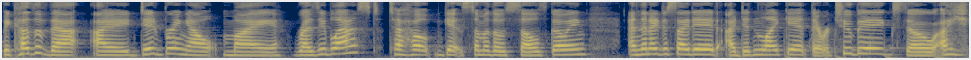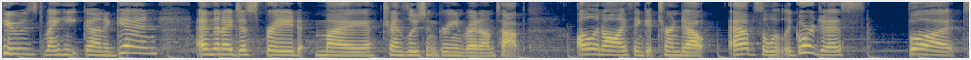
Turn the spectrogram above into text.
because of that, I did bring out my Resi Blast to help get some of those cells going. And then I decided I didn't like it. They were too big. So I used my heat gun again And then I just sprayed my translucent green right on top. All in all, I think it turned out absolutely gorgeous, but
